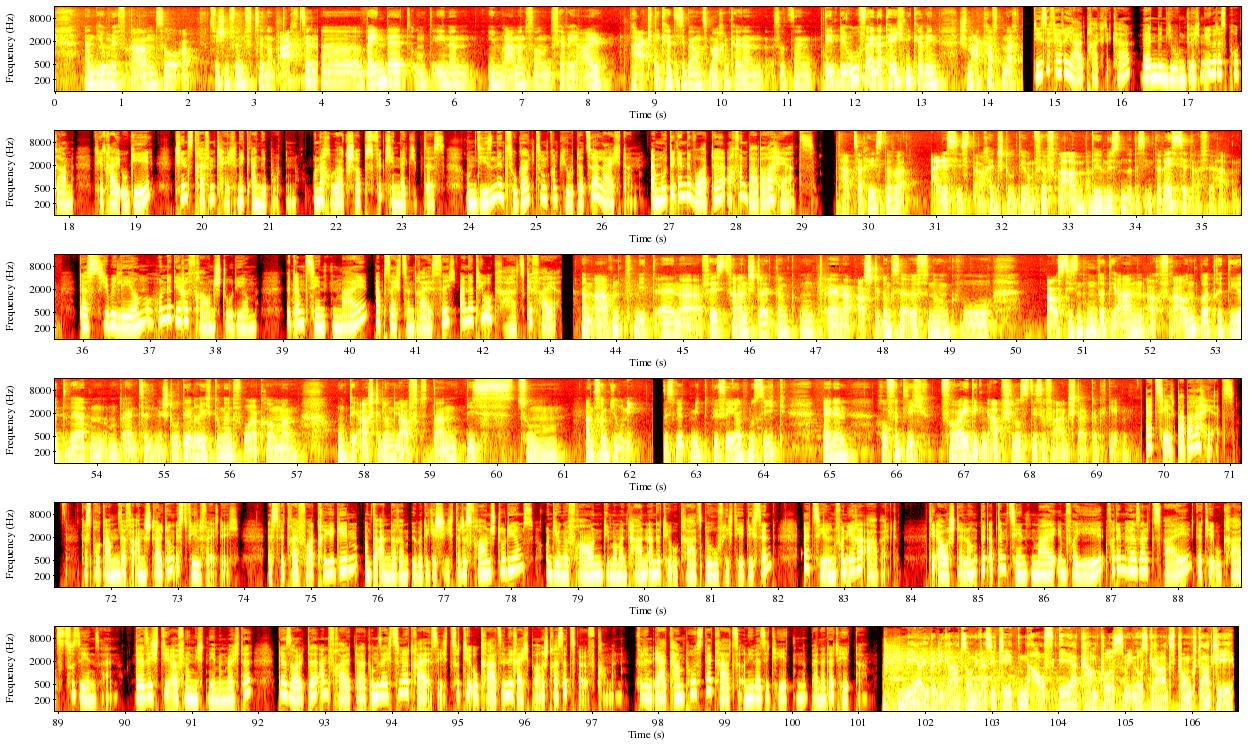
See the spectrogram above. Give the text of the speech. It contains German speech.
an junge Frauen so ab zwischen 15 und 18 äh, wendet und ihnen im Rahmen von Ferialpraktika, die sie bei uns machen können, sozusagen den Beruf einer Technikerin schmackhaft macht. Diese Ferialpraktika werden den Jugendlichen über das Programm T3UG Teens Treffen Technik angeboten. Und auch Workshops für Kinder gibt es, um diesen den Zugang zum Computer zu erleichtern. Ermutigende Worte auch von Barbara Herz. Tatsache ist aber, alles ist auch ein Studium für Frauen. Wir müssen nur das Interesse dafür haben. Das Jubiläum 100 Jahre Frauenstudium wird am 10. Mai ab 16.30 Uhr an der TU Graz gefeiert. Am Abend mit einer Festveranstaltung und einer Ausstellungseröffnung, wo aus diesen 100 Jahren auch Frauen porträtiert werden und einzelne Studienrichtungen vorkommen. Und die Ausstellung läuft dann bis zum Anfang Juni. Es wird mit Buffet und Musik einen hoffentlich freudigen Abschluss dieser Veranstaltung geben. Erzählt Barbara Herz. Das Programm der Veranstaltung ist vielfältig. Es wird drei Vorträge geben, unter anderem über die Geschichte des Frauenstudiums und junge Frauen, die momentan an der TU Graz beruflich tätig sind, erzählen von ihrer Arbeit. Die Ausstellung wird ab dem 10. Mai im Foyer vor dem Hörsaal 2 der TU Graz zu sehen sein. Wer sich die Öffnung nicht nehmen möchte, der sollte am Freitag um 16.30 Uhr zur TU Graz in die Rechbauer Straße 12 kommen. Für den R-Campus der Grazer Universitäten Bernadette Heter. Mehr über die Grazer Universitäten auf ercampus-graz.at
